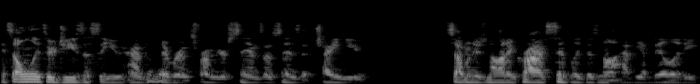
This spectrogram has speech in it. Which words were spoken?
it's only through Jesus that you have deliverance from your sins, those sins that chain you. Someone who's not in Christ simply does not have the ability.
